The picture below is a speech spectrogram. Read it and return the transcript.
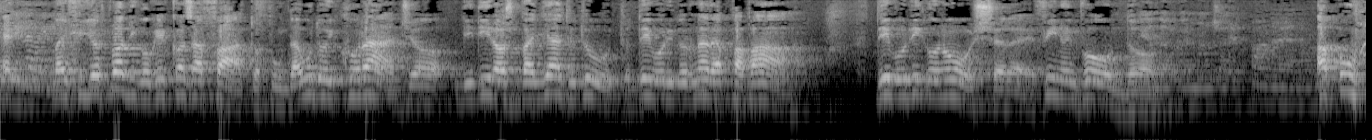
eh, ma il figlio prodigo che cosa ha fatto appunto? Ha avuto il coraggio di dire ho sbagliato tutto, devo ritornare a papà, devo riconoscere fino in fondo. Appunto.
